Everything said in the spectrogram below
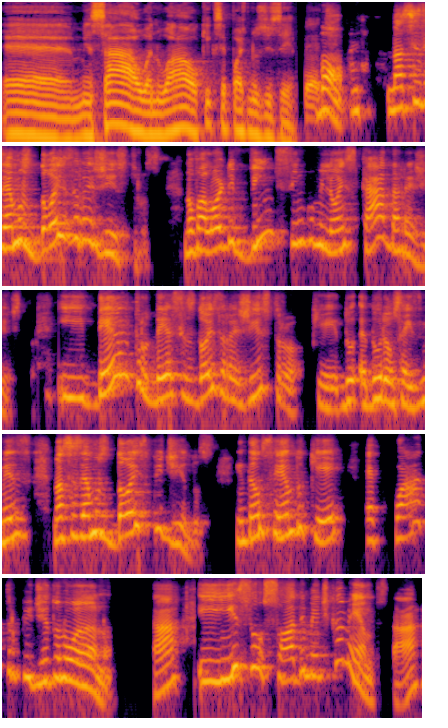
é, mensal, anual? O que, que você pode nos dizer? Bom, nós fizemos dois registros, no valor de 25 milhões cada registro. E dentro desses dois registros, que duram seis meses, nós fizemos dois pedidos. Então, sendo que é quatro pedidos no ano, tá? E isso só de medicamentos, tá?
